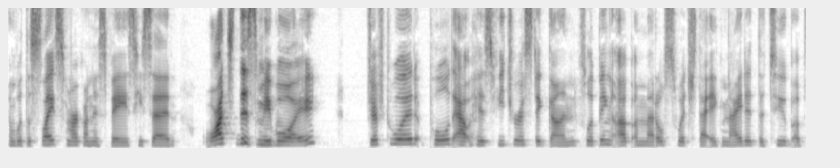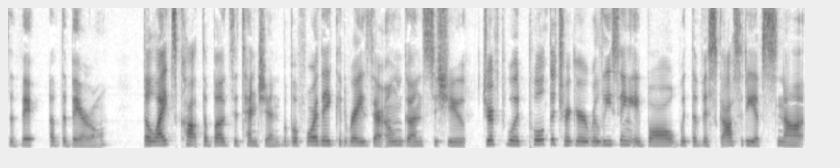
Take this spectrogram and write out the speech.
and with a slight smirk on his face, he said, Watch this, me boy. Driftwood pulled out his futuristic gun, flipping up a metal switch that ignited the tube of the of the barrel. The lights caught the bugs' attention, but before they could raise their own guns to shoot, Driftwood pulled the trigger, releasing a ball with the viscosity of snot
